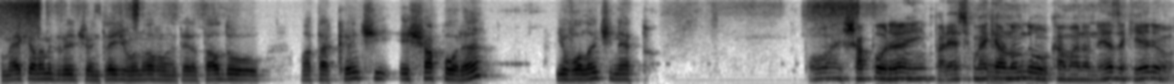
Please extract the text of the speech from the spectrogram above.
Como é que é o nome do grito? Eu entrei de novo na matéria tal do um atacante Echaporã e o volante Neto. Porra, Echaporã, hein? Parece como é que é, é o nome do camaronês aquele?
